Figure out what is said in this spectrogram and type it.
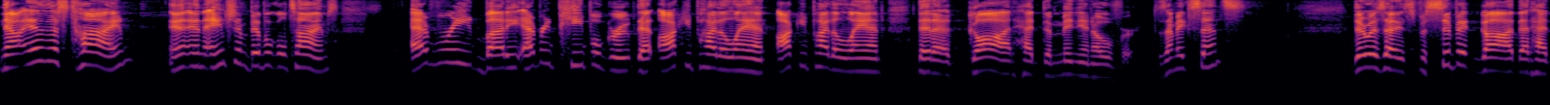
Now, in this time, in, ancient biblical times, everybody, every people group that occupied a land, occupied a land that a God had dominion over. Does that make sense? There was a specific God that had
